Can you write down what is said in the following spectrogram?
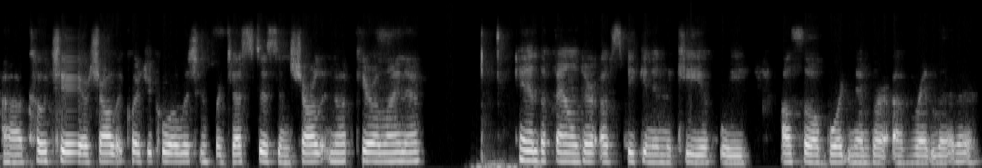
uh, co-chair of Charlotte Clergy Coalition for Justice in Charlotte, North Carolina, and the founder of Speaking in the Key of We, also a board member of Red Letter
